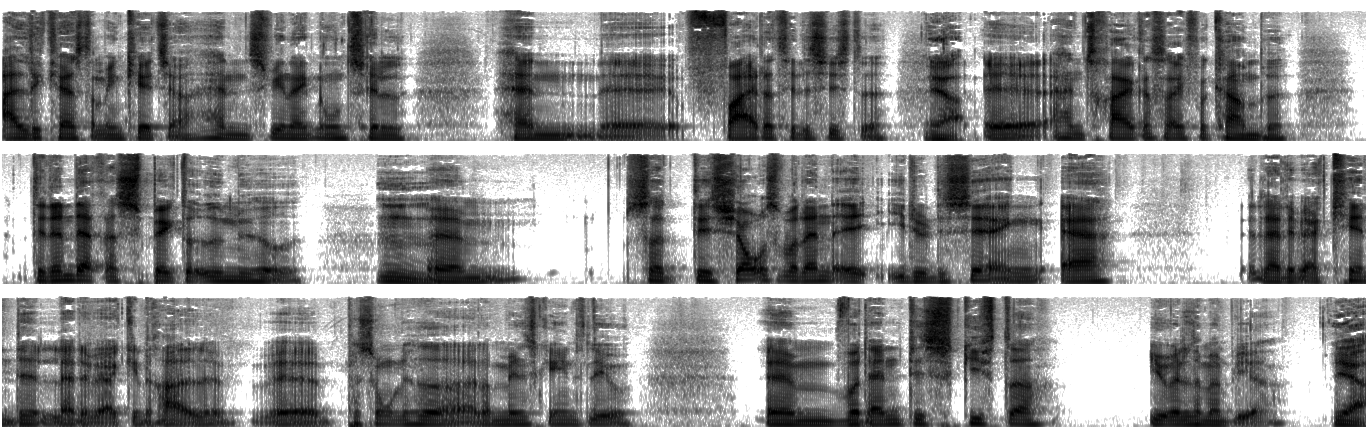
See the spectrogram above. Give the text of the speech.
aldrig kaster med en catcher, han sviner ikke nogen til, han øh, fighter til det sidste, Ja. øh, han trækker sig ikke fra kampe. Det er den der respekt og ydmyghed. Mm. Øhm, så det er sjovt, hvordan øh, idealiseringen er, lad det være kendte, lad det være generelle øh, personligheder eller mennesker i ens liv, øhm, hvordan det skifter, jo ældre man bliver. Ja.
